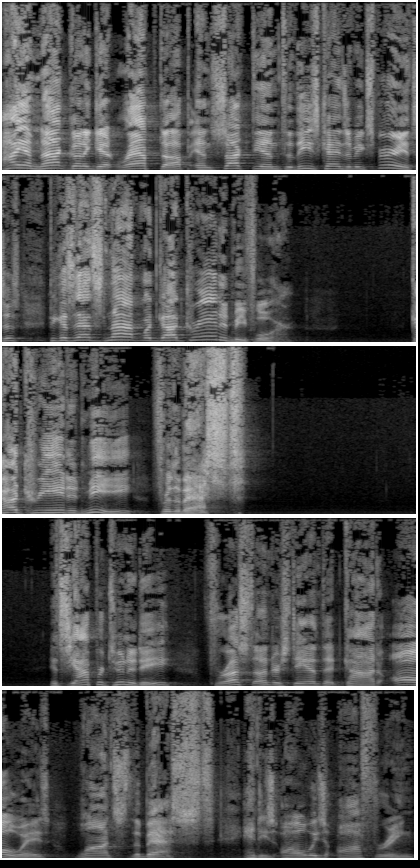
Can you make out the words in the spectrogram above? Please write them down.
I am not going to get wrapped up and sucked into these kinds of experiences because that's not what God created me for. God created me for the best. It's the opportunity for us to understand that God always wants the best, and He's always offering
